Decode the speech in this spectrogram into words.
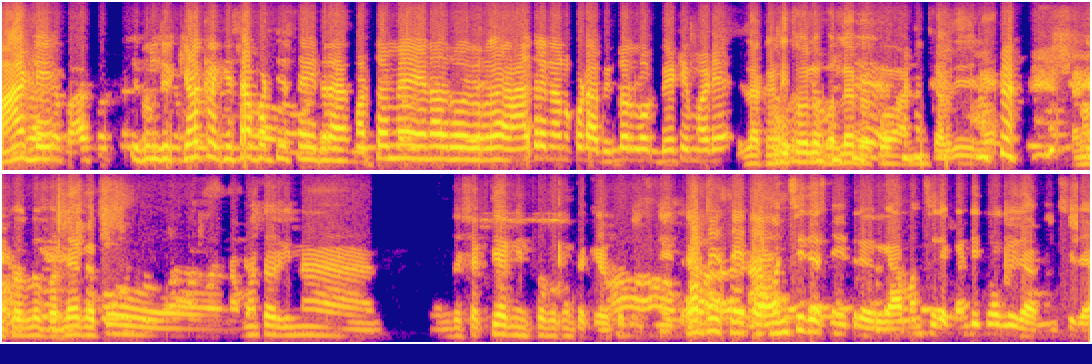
ಮಾಡ್ಲಿ. ಇದೊಂದು ಕೇಳ್ಕೊಳಕ್ ಇಷ್ಟಪಡ್ತೀನಿ ಸ್ನೇಹಿತರೆ. ಮತ್ತೊಮ್ಮೆ ಏನಾದ್ರು ಆದ್ರೆ ನಾನು ಕೂಡ ಬೆಂಗಳೂರಲ್ಲಿ ಹೋಗಿ ಭೇಟಿ ಮಾಡಿ. ಇಲ್ಲ ಖಂಡಿತವಾಗ್ಲೂ ಬರ್ಲೇಬೇಕು. ಅಣ್ಣ ಕರೆದಿದ್ದೀನಿ. ಖಂಡಿತವಾಗ್ಲೂ ಬರ್ಲೇಬೇಕು. ನಮ್ಮಂತವ್ರಿಗಿನ್ನ ಒಂದು ಶಕ್ತಿಯಾಗಿ ನಿಂತ್ಕೋಬೇಕು ಅಂತ ಕೇಳ್ಕೊತೀನಿ ಸ್ನೇಹಿತರೆ. ಆ ಸ್ನೇಹಿತರೆ ಮನ್ಸಿದೆ ಸ್ನೇಹಿತರೆ ಇವ್ರಿಗೆ ಆ ಮನ್ಸಿದೆ. ಖಂಡಿತವಾಗ್ಲೂ ಇದೆ ಆ ಮನ್ಸಿದೆ.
